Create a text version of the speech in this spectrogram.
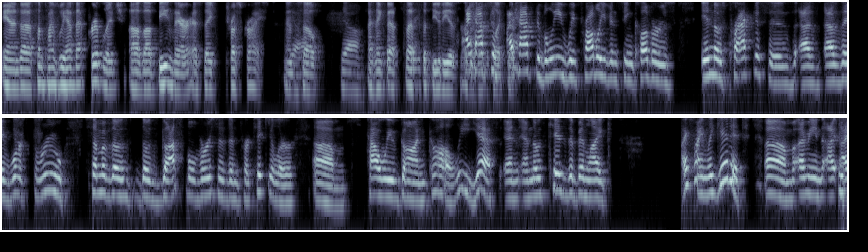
and uh, sometimes we have that privilege of uh, being there as they trust Christ. And Yeah. so Yeah. I think that's, that's the beauty of, of I have to like I have to believe we've probably even seen clubbers in those practices as as they've worked through some of those those gospel verses in particular um how we've gone golly yes and and those kids have been like I finally get it. Um, I mean, I, I,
